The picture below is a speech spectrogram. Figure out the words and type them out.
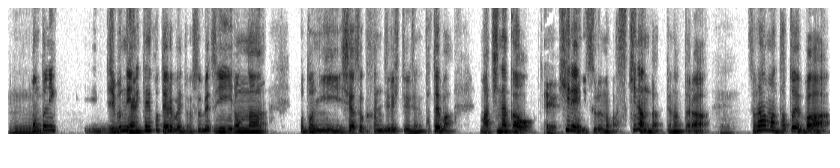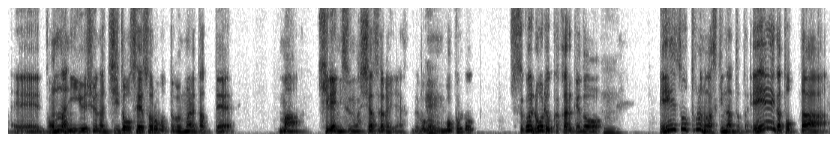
ん。ん本当に自分のやりたいことやればいいと思います。別にいろんなことに幸せを感じる人いるじゃない。例えば街中をきれいにするのが好きなんだってなったら、ええそれはまあ、例えば、えー、どんなに優秀な自動清掃ロボットが生まれたって、まあ、綺麗にするのが幸せだからいいじゃないですか。僕,、ええ、僕も、すごい労力かかるけど、うん、映像を撮るのが好きになったら、AI が撮った、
